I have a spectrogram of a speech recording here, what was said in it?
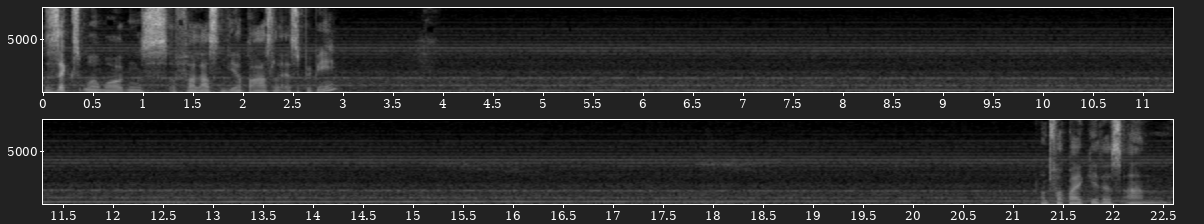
6 Uhr morgens verlassen wir Basel SBB. Und vorbei geht es an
